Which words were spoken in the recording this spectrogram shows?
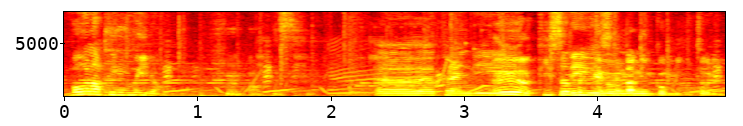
Vola pinguino. Eh, prendi. Eh, chissà perché non usare- danno i gomitoli.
